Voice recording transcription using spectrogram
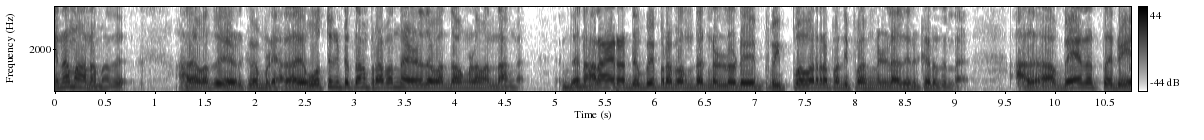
இனமானம் அது. அதை வந்து எடுக்கவே முடியாது. அதை ஒத்துக்கிட்டு தான் பிரபந்தம் எழுத வந்தவங்களும் வந்தாங்க. இந்த நாலாயிரம் திவ்ய பிரபந்தங்களுடைய இப்ப இப்ப வர்ற பதிப்பகங்கள்ல அது இருக்கிறது இல்ல அது வேதத்துடைய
